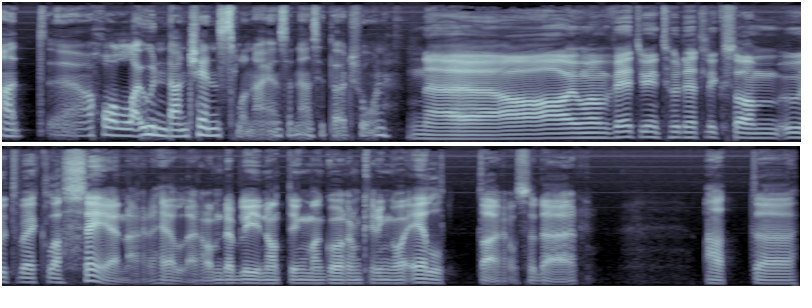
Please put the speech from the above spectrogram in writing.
att uh, hålla undan känslorna i en sån här situation? Nej, man vet ju inte hur det liksom utvecklas senare heller, om det blir någonting man går omkring och ältar och så där. Att, uh,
